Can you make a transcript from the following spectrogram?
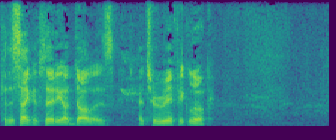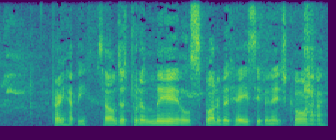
for the sake of 30 odd dollars, a terrific look. Very happy. So I'll just put a little spot of adhesive in each corner,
